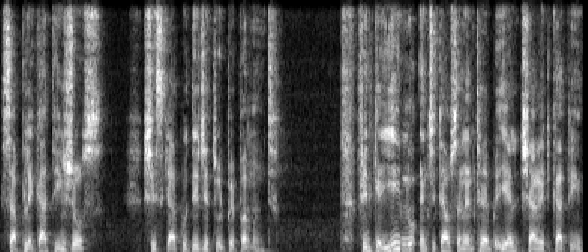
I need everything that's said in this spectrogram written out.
s-a plecat în jos și scria cu degetul pe pământ. Fiindcă ei nu încetau să-l întrebe, el și-a ridicat în,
